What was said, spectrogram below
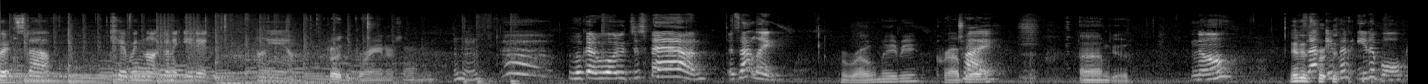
Great stuff. Kevin not gonna eat it. I am. Probably the brain or something. Mhm. Look at what we just found. Is that like Roe maybe? Crab try? roe? I'm good. No? It Is that for- even eatable?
